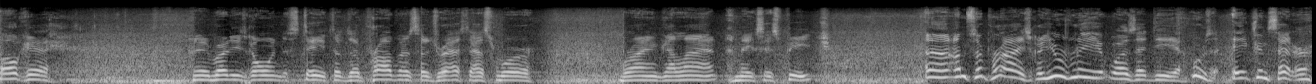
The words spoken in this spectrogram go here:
Okay. Everybody's going to state that the province address. That's where Brian Gallant makes his speech. Uh, I'm surprised because usually it was at the what was it, Aitken Center,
